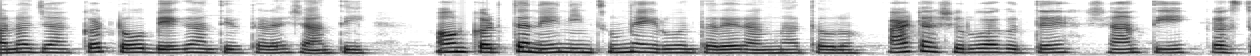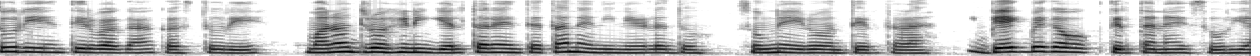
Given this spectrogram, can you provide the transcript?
ಮನೋಜ, ಕಟ್ಟೋ ಬೇಗ ಅಂತಿರ್ತಾಳೆ ಶಾಂತಿ. ಅವ್ನು ಕಟ್ತಾನೆ, ನೀನು ಸುಮ್ಮನೆ ಇರು ಅಂತಾರೆ ರಂಗನಾಥ್ ಅವರು. ಆಟ ಶುರುವಾಗುತ್ತೆ. ಶಾಂತಿ, ಕಸ್ತೂರಿ ಅಂತಿರುವಾಗ ಕಸ್ತೂರಿ. ಮನೋದ್ರೋಹಿಣಿ ಗೆಲ್ತಾರೆ ಅಂತ ತಾನೇ ನೀನು ಹೇಳೋದು. ಸುಮ್ಮನೆ ಇರು ಅಂತಿರ್ತಾಳೆ. ಬೇಗ ಬೇಗ ಹೋಗ್ತಿರ್ತಾನೆ ಸೂರ್ಯ.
